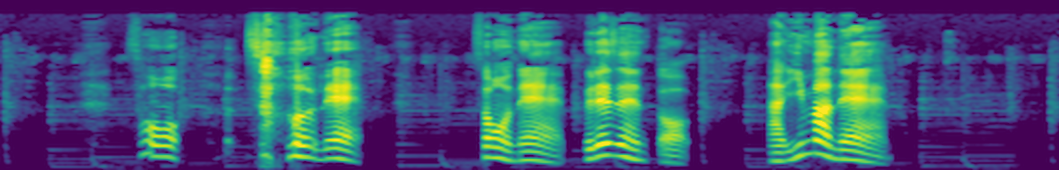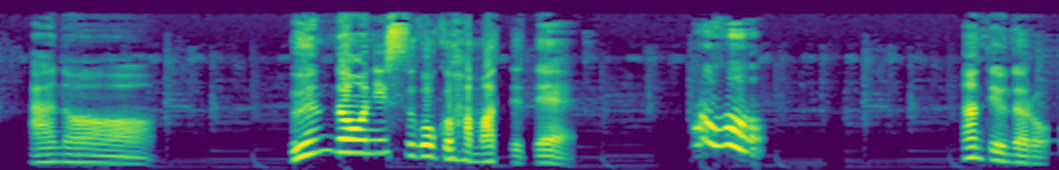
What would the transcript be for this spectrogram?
そう、そうね。そうね、プレゼント。あ、今ね、あのー運動にすごくハマってて。なんて言うんだろ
